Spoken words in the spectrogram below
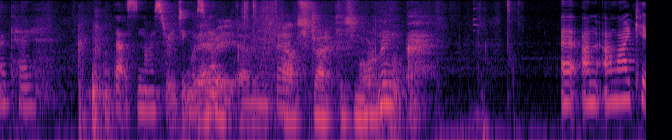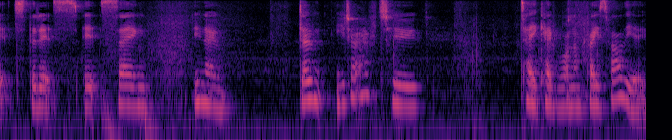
Okay. That's a nice reading, wasn't it? Very um, Very. abstract this morning. Uh, and I like it that it's it's saying, you know, don't you don't have to take everyone on face value.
